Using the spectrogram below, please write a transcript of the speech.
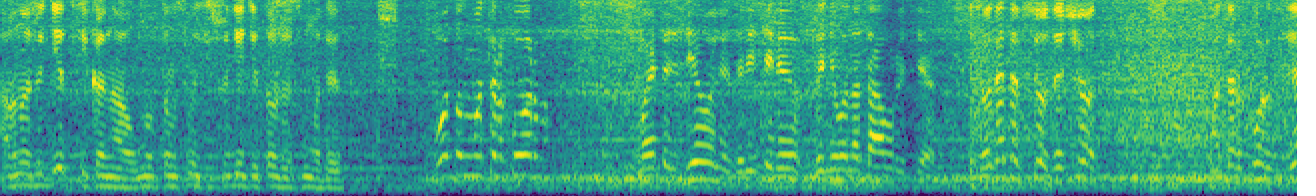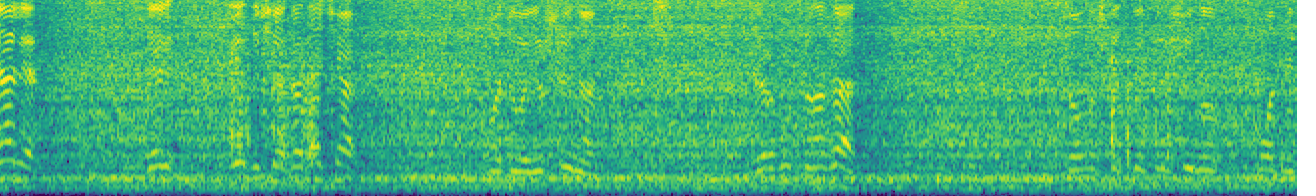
А у нас же детский канал, ну в том смысле, что дети тоже смотрят. Вот он, Моторхорн. Мы это сделали, долетели до него на Таурусе. Вот это все, зачет. Моторхорн взяли. Теперь следующая задача, вот его вершина, вернуться назад. Солнышко сквозь вершину смотрит.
